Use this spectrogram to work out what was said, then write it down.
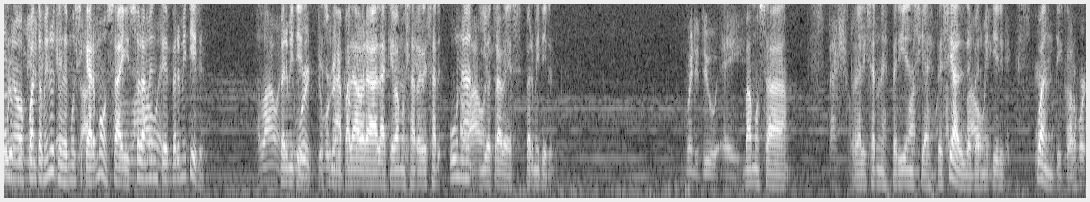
Unos cuantos minutos de música hermosa y solamente permitir. Permitir es una palabra a la que vamos a regresar una y otra vez. Permitir. vamos a realizar una experiencia especial de permitir cuántico.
